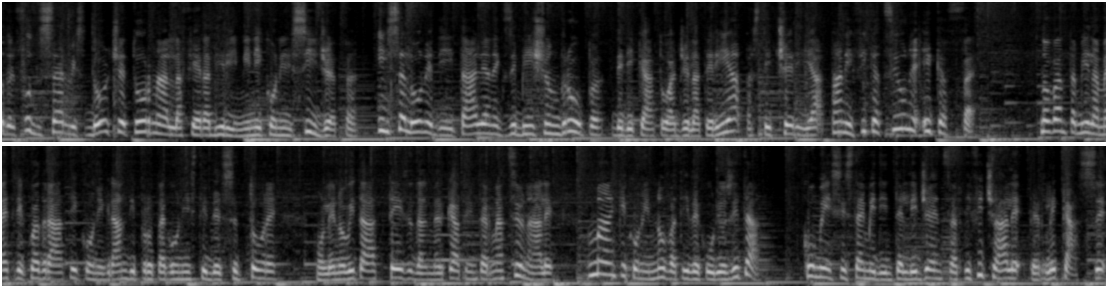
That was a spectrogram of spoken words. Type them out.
del food service dolce torna alla fiera di Rimini con il SIGEP, il salone di Italian Exhibition Group, dedicato a gelateria, pasticceria, panificazione e caffè. 90.000 metri quadrati con i grandi protagonisti del settore, con le novità attese dal mercato internazionale, ma anche con innovative curiosità, come i sistemi di intelligenza artificiale per le casse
